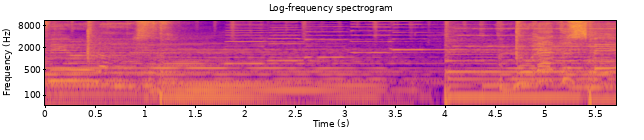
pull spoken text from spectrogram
fear are lost. I know that the are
